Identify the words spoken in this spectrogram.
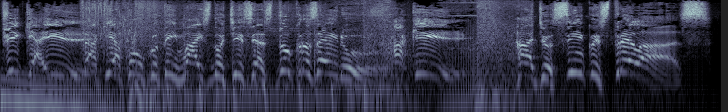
Fique aí! Daqui a pouco tem mais notícias do Cruzeiro. Aqui, Rádio 5 Estrelas.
